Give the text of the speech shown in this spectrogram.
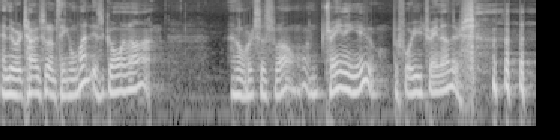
And there were times when I'm thinking, what is going on? And the Lord says, well, I'm training you before you train others.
